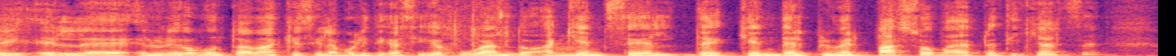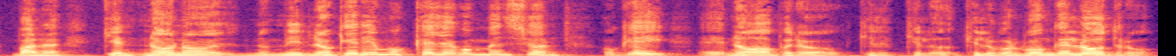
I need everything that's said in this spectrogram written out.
Sí, el, eh, el único punto además que si la política sigue jugando a quien se el- de, quien dé el primer paso para desprestigiarse, van a, quien no, no, no, no queremos que haya convención, ok, eh, no, pero que, que lo, que lo proponga el otro,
